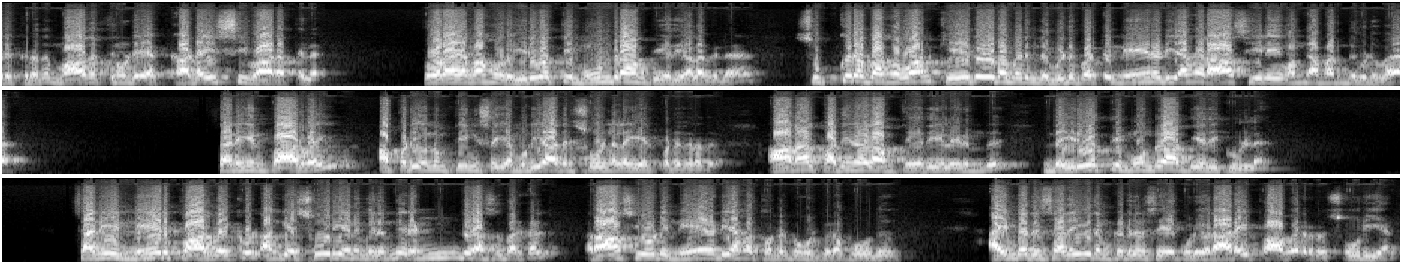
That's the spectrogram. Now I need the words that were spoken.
இருக்கிறது. மாதத்தினுடைய கடைசி வாரத்துல தோராயமாக ஒரு இருபத்தி மூன்றாம் தேதி அளவில் சுக்கர பகவான் கேதுவிடமிருந்து விடுபட்டு நேரடியாக ராசியிலே வந்து அமர்ந்து விடுவார். சனியின் பார்வை அப்படி ஒன்றும் தீங்கு செய்ய முடியாத சூழ்நிலை ஏற்படுகிறது. ஆனால் பதினேழாம் தேதியிலிருந்து இந்த இருபத்தி மூன்றாம் தேதிக்குள்ள சனியின் நேர் பார்வைக்குள் அங்கே சூரியனும் இருந்து ரெண்டு அசுபர்கள் ராசியோடு நேரடியாக தொடர்பு கொள்கிற போது ஐம்பது சதவீதம் கெடுதல் செய்யக்கூடிய ஒரு அரைப்பாவர் சூரியன்.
